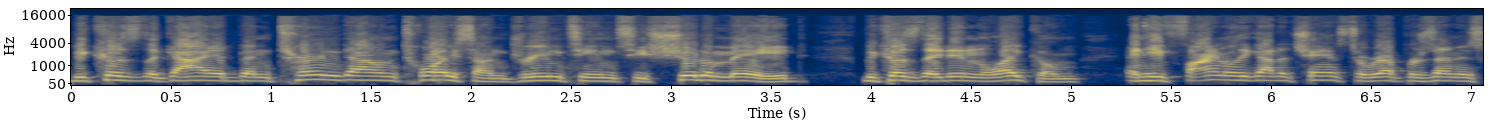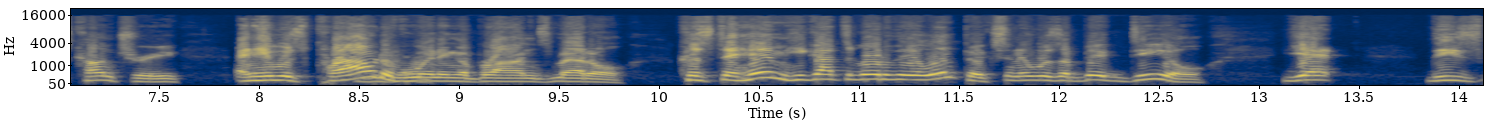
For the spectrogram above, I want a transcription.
because the guy had been turned down twice on dream teams he should have made because they didn't like him. And he finally got a chance to represent his country. And he was proud of winning a bronze medal because to him, he got to go to the Olympics and it was a big deal. Yet, these,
